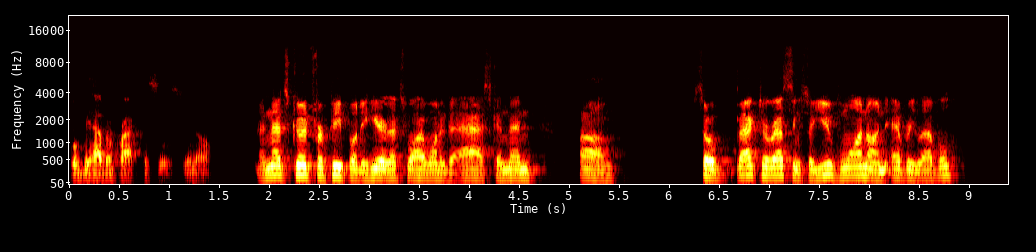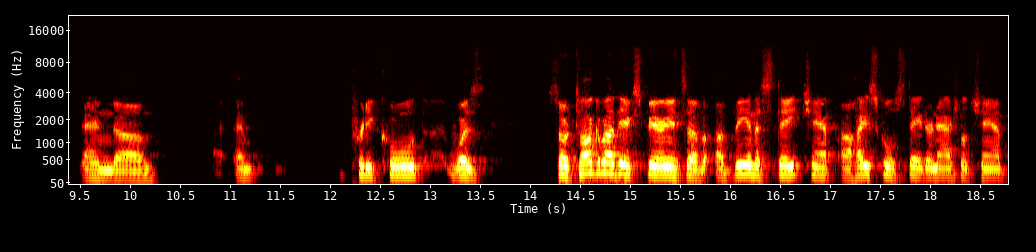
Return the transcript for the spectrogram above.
we'll be having practices, you know. and that's good for people to hear. That's why I wanted to ask. And then, um, so back to wrestling. So you've won on every level, and um, and pretty cool was. So talk about the experience of of being a state champ, a high school state or national champ,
